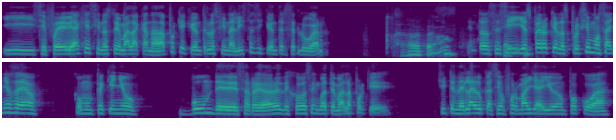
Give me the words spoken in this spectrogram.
y se fue de viaje, si no estoy mal, a Canadá porque quedó entre los finalistas y quedó en tercer lugar. Ah, Entonces sí, yo espero que en los próximos años haya como un pequeño boom de desarrolladores de juegos en Guatemala porque sí, tener la educación formal ya ayuda un poco a,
